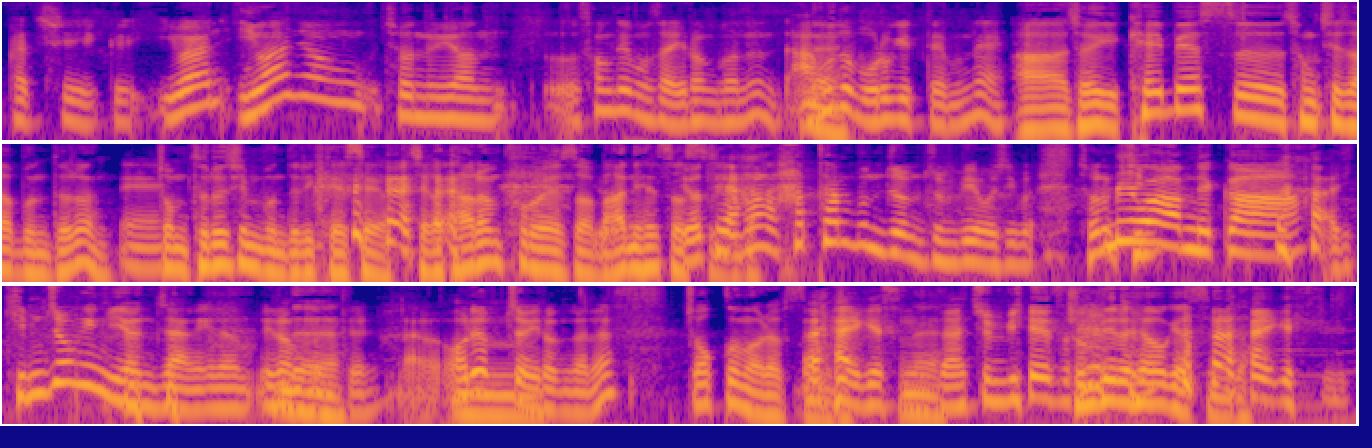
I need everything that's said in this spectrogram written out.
같이 그 이완 이완영 전 의원 성대모사 이런 거는 아무도 네. 모르기 때문에 아 저희 KBS 청취자분들은 네. 좀 들으신 분들이 계세요. 제가 다른 프로에서 많이 했었습니다. 여태 핫한 분 좀 준비해 오시고 저는 미워합니까? 김, 김종인 위원장 이런 이런 네. 분들 어렵죠 음, 이런 거는 조금 어렵습니다. 알겠습니다. 네. 준비해서 준비를 해오겠습니다. 알겠습니다.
